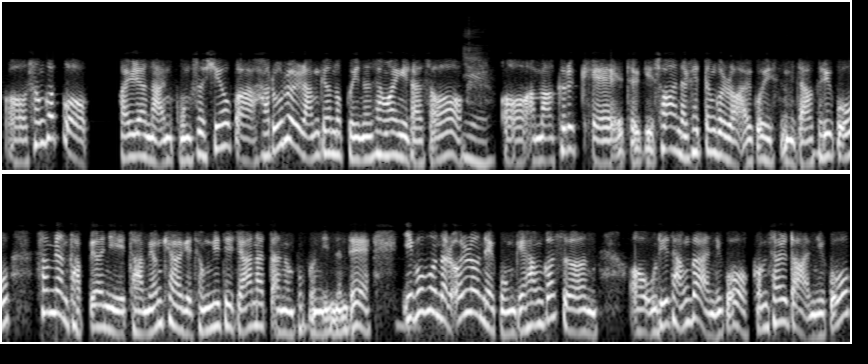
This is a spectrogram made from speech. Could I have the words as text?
어, 선거법 관련한 공소시효가 하루를 남겨놓고 있는 상황이라서 예. 어 아마 그렇게 저기 소환을 했던 걸로 알고 있습니다. 그리고 서면 답변이 다 명쾌하게 정리되지 않았다는 부분이 있는데 이 부분을 언론에 공개한 것은 어 우리 당도 아니고 검찰도 아니고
